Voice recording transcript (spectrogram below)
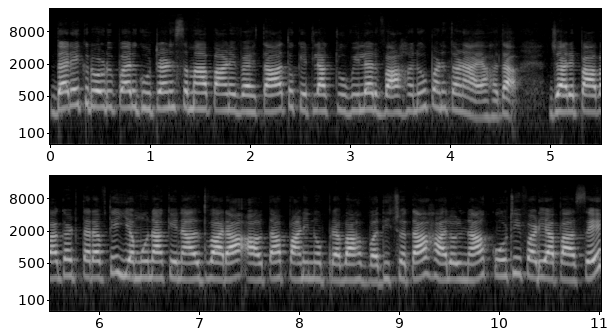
દરેક રોડ ઉપર ઘૂંટણસમાં પાણી વહેતા તો કેટલાક ટુ વ્હીલર વાહનો પણ તણાયા હતા. જ્યારે પાવાગઢ તરફથી યમુના કેનાલ દ્વારા આવતા પાણીનો પ્રવાહ વધી જતા હાલોલના કોઠી ફળિયા પાસે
